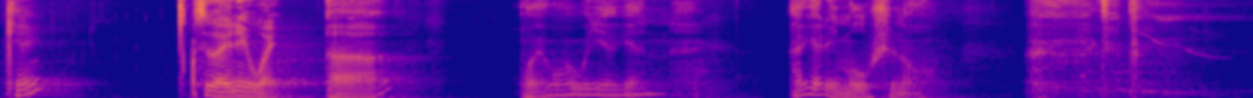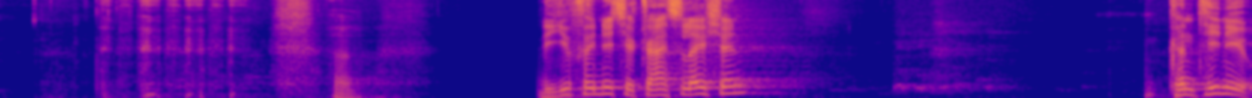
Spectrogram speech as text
Okay? So, anyway, uh, where were we again? I get emotional. Uh, did you finish your translation? Continue.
